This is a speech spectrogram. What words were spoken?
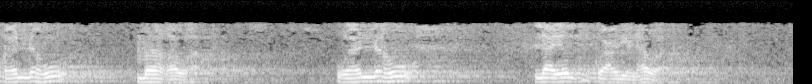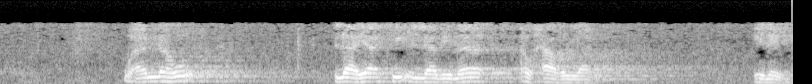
وأنه ما غوى وأنه لا ينطق عن الهوى وأنه لا يأتي إلا بما أوحاه الله إليه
